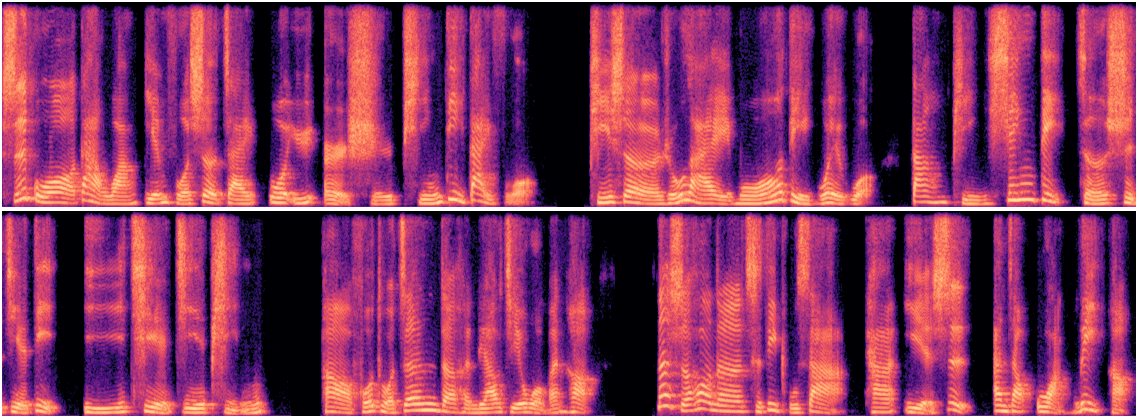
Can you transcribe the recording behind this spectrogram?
十国大王言佛设斋，我于尔时平地待佛，毗舍如来摩顶为我，当平心地，则世界地一切皆平。好，佛陀真的很了解我们哈。那时候呢，此地菩萨他也是。按照往例哈，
